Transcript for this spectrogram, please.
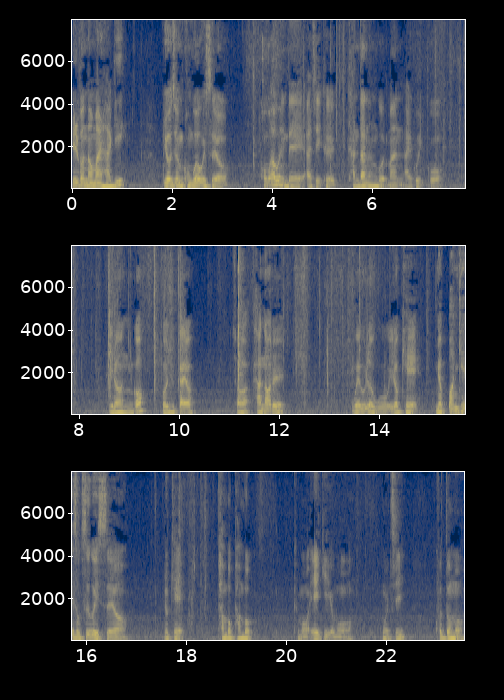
일본 너말 하기 요즘 공부하고 있어요. 공부하고 있는데 아직 그 간단한 것만 알고 있고 이런 거 보여줄까요? 저 단어를 외우려고 이렇게 몇 번 계속 쓰고 있어요. 이렇게 반복 반복 그 뭐 애기 뭐 뭐지 코도모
